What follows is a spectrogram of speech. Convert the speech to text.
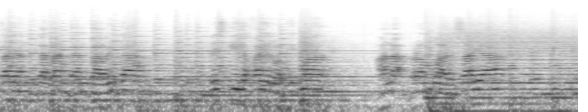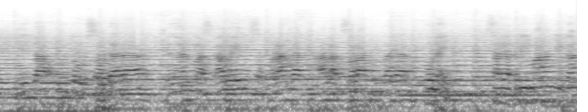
saya nikahkan dan kawinkan Rizky Khairul Hikmah anak perempuan saya nikah untuk saudara dengan mas kawin seperangkat alat sholat bayar tunai Terima nikah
